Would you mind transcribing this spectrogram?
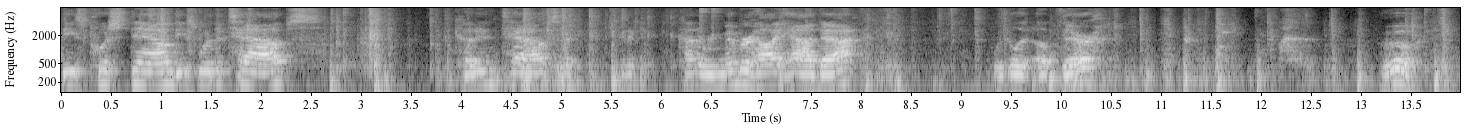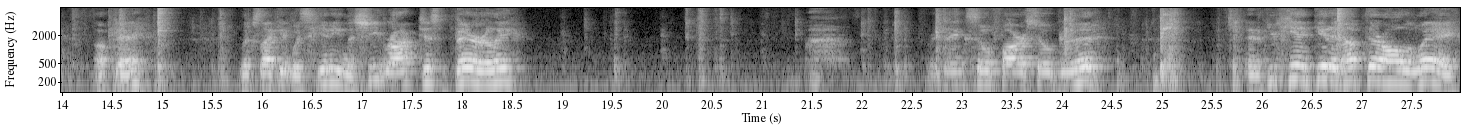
These pushed down. These were the tabs. Cut in tabs. I'm gonna kind of remember how I had that. Wiggle it up there. Ooh, okay. Looks like it was hitting the sheetrock just barely. Everything so far so good. And if you can't get it up there all the way,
